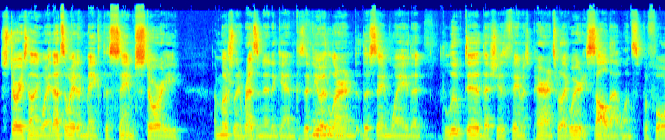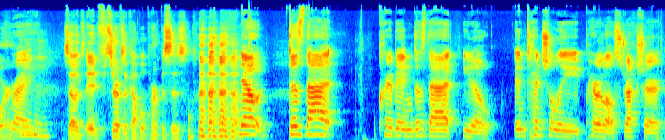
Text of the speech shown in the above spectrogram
storytelling way, that's a way to make the same story emotionally resonant again. Because if you had learned the same way that Luke did, that she has famous parents, we're like, we already saw that once before. right. So it, it serves a couple purposes. Now, does that cribbing, does that, you know, intentionally parallel structure,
